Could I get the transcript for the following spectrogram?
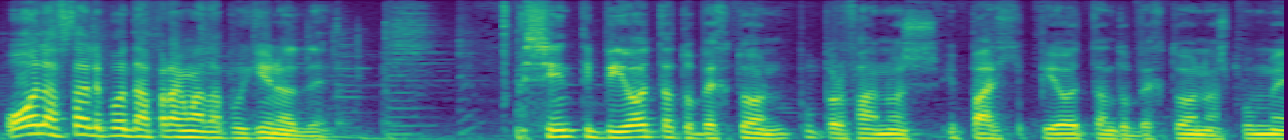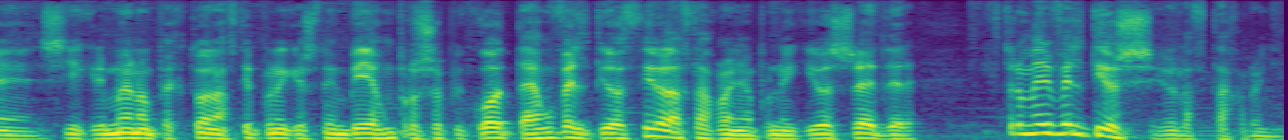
Όλα αυτά λοιπόν τα πράγματα που γίνονται, συν την ποιότητα των παιχτών, που προφανώς υπάρχει ποιότητα των παιχτών, ας πούμε, συγκεκριμένων παιχτών, αυτοί που είναι και στο NBA έχουν προσωπικότητα, έχουν βελτιωθεί όλα αυτά τα χρόνια που είναι εκεί. Ο Σρέντερ έχει τρομερή βελτίωση όλα αυτά τα χρόνια.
